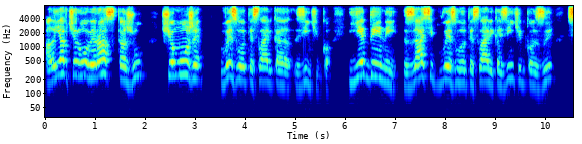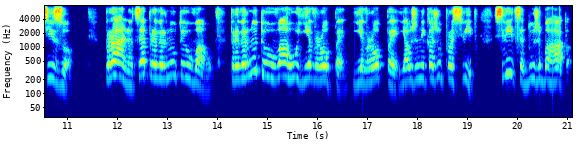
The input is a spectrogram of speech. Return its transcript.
Але я в черговий раз скажу, що може визволити Славіка Зінченко. Єдиний засіб визволити Славіка Зінченко з СІЗО. Правильно, це привернути увагу. Привернути увагу Європи. Європи. Я вже не кажу про світ. Світ це дуже багато.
